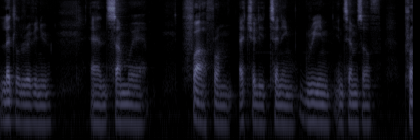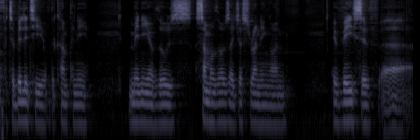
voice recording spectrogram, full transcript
little revenue, and some were far from actually turning green in terms of profitability of the company. Many of those, some of those are just running on evasive uh,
